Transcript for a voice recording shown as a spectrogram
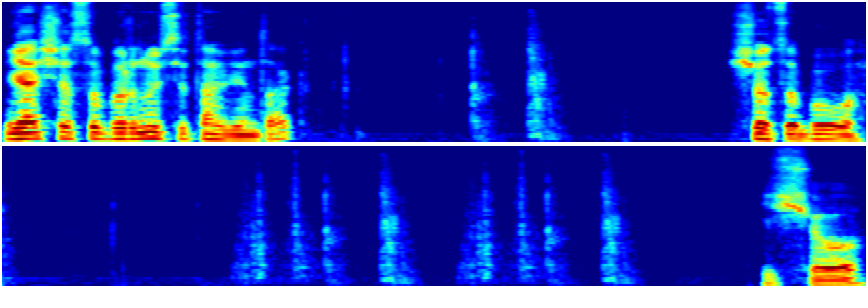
Я щас обернусь і там він, так? Що це було? І що?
